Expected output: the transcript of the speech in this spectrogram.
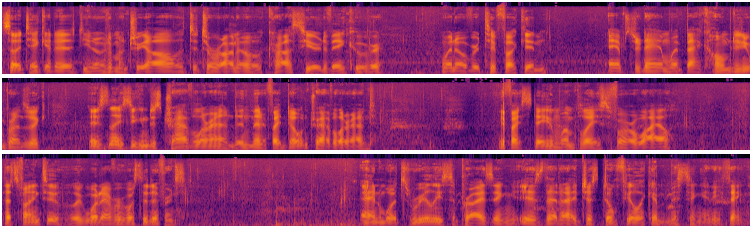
So I take it to, you know, to Montreal, to Toronto, across here to Vancouver, went over to fucking Amsterdam, went back home to New Brunswick. And it's nice, you can just travel around. And then if I don't travel around, if I stay in one place for a while, that's fine too. Like, whatever, what's the difference? And what's really surprising is that I just don't feel like I'm missing anything.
